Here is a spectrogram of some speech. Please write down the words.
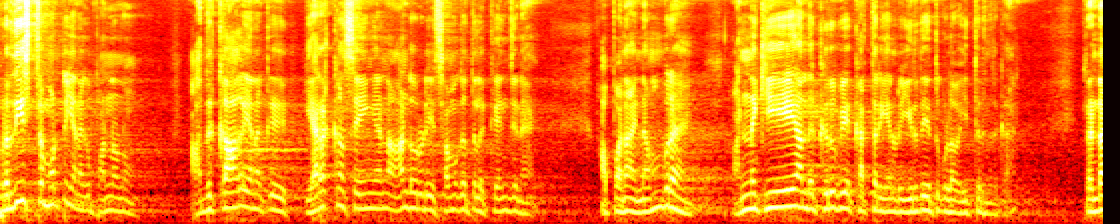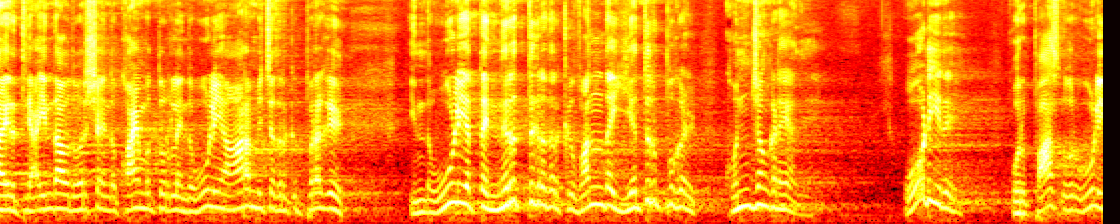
பிரதிஷ்டை மட்டும் எனக்கு பண்ணணும். அதுக்காக எனக்கு இறக்கம் செய்யுங்கன்னு ஆண்டவருடைய சமூகத்தில் கெஞ்சினேன். அப்போ நான் நம்புகிறேன் அன்னைக்கே அந்த கிருபையை கத்தர் என்னுடைய இருதயத்துக்குள்ளே வைத்திருந்திருக்கார். ரெண்டாயிரத்தி ஐந்தாவது வருஷம் இந்த கோயம்புத்தூரில் இந்த ஊழியம் ஆரம்பித்ததற்கு பிறகு இந்த ஊழியத்தை நிறுத்துகிறதற்கு வந்த எதிர்ப்புகள் கொஞ்சம் கிடையாது. ஓடிடு ஒரு பாஸ் ஒரு ஊழி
